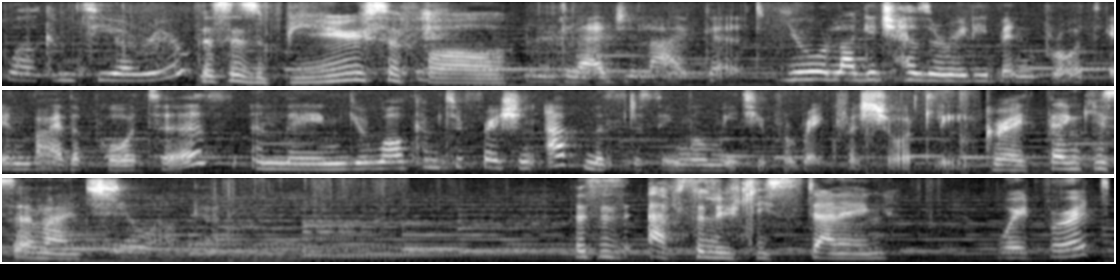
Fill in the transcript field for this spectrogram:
Welcome to your room. This is beautiful. I'm glad you like it. Your luggage has already been brought in by the porters, and then you're welcome to freshen up. Mr. Singh will meet you for breakfast shortly. Great, thank you so much. You're welcome. This is absolutely stunning. Wait for it.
